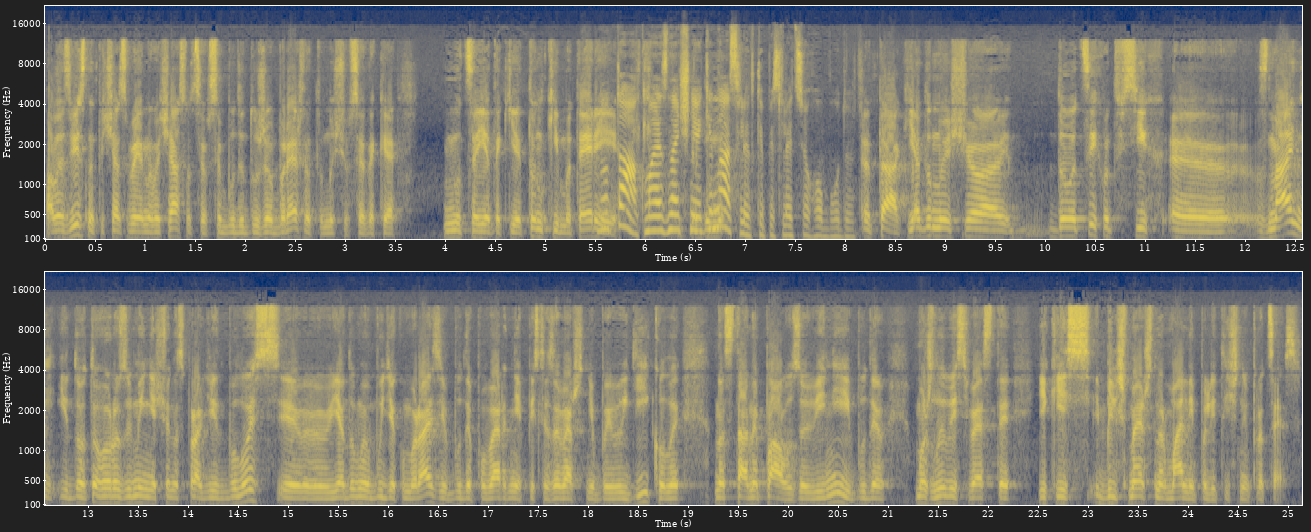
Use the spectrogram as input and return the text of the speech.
Але звісно, під час воєнного часу це все буде дуже обережно, тому що все таки ну це є такі тонкі матерії. Ну так, має значення, які думаю- наслідки після цього будуть. Е, Так, я думаю, що до цих от всіх е, знань і до того розуміння, що насправді відбулось, е, я думаю, в будь-якому разі буде повернення після завершення бойових дій, коли настане пауза у війні і буде можливість вести якийсь більш-менш нормальний політичний процес.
